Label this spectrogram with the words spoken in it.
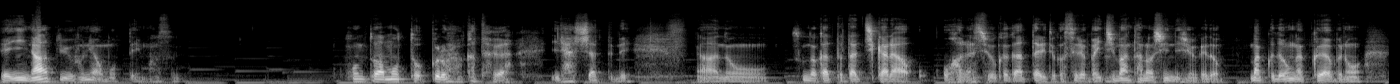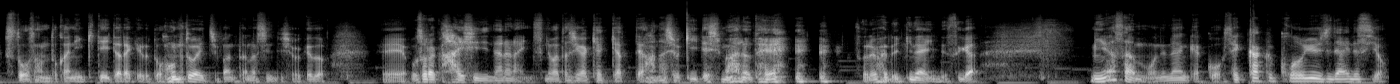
えー、いいなというふうには思っています。本当はもっとプロの方がいらっしゃってねあのその方たちからお話を伺ったりとかすれば一番楽しいんでしょうけどマックで音楽クラブの須藤さんとかに来ていただけると本当は一番楽しいんでしょうけど、えー、おそらく配信にならないんですね。私がキャッキャって話を聞いてしまうので それはできないんですが皆さんもねなんかこうせっかくこういう時代ですよ。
